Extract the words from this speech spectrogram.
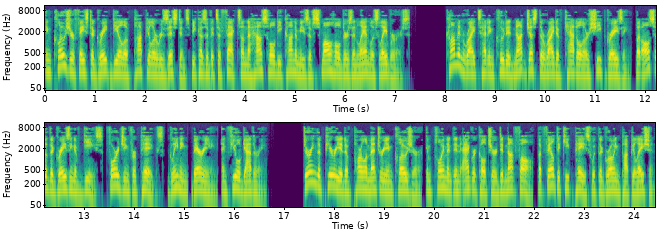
Enclosure faced a great deal of popular resistance because of its effects on the household economies of smallholders and landless labourers. Common rights had included not just the right of cattle or sheep grazing, but also the grazing of geese, foraging for pigs, gleaning, berrying, and fuel gathering. During the period of parliamentary enclosure, employment in agriculture did not fall, but failed to keep pace with the growing population.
